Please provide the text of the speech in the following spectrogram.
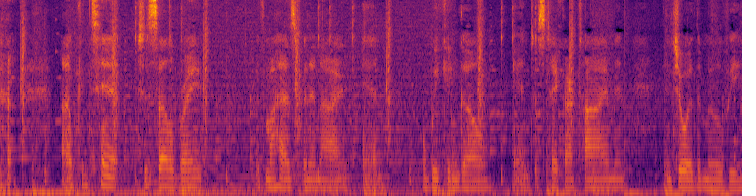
I'm content to celebrate with my husband and I, and we can go and just take our time and enjoy the movie.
